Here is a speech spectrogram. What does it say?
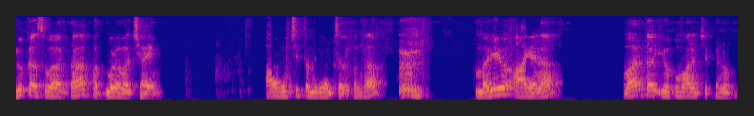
లూకాసు వార్త పదమూడవ అధ్యాయం. ఆరు నుంచి తొమ్మిది వరకు చదువుకుందాం. మరియు ఆయన వారితో ఈ ఉపమానం చెప్పాను.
